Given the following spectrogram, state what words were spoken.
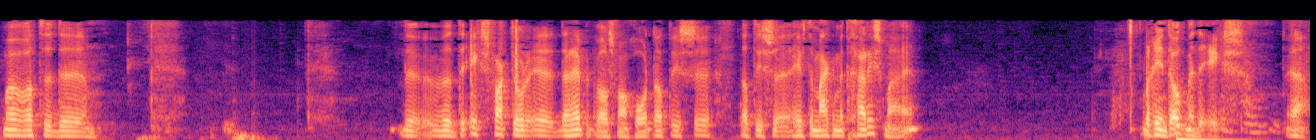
Maar wat de. De, de X-factor, eh, daar heb ik wel eens van gehoord. Dat, is, eh, dat is, eh, heeft te maken met charisma. Hè? Begint ook met de X. Ja.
